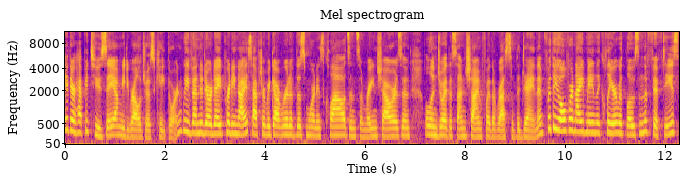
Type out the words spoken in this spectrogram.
Hey there, happy Tuesday. I'm meteorologist Kate Thornton. We've ended our day pretty nice after we got rid of this morning's clouds and some rain showers, and we'll enjoy the sunshine for the rest of the day. And then for the overnight, mainly clear with lows in the 50s.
